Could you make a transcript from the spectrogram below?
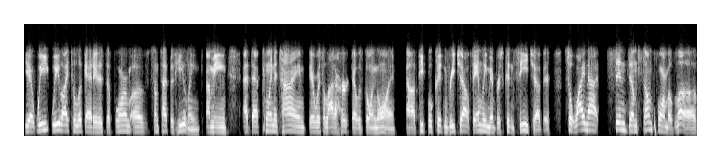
Yeah, we we like to look at it as a form of some type of healing. I mean, at that point in time, there was a lot of hurt that was going on. Uh, people couldn't reach out, family members couldn't see each other. So why not send them some form of love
